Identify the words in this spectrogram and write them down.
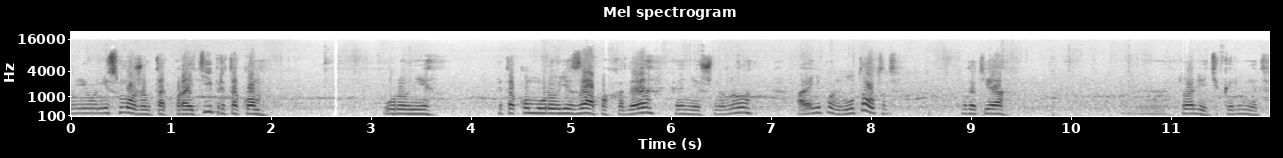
Мы его не сможем так пройти при таком уровне, при таком уровне запаха, да, конечно, но... А я не помню, лутал этот, этот я э, туалетик или нет.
